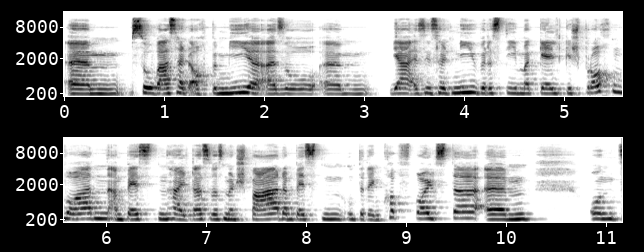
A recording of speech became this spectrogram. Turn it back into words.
Ähm, so war es halt auch bei mir. Also ähm, ja, es ist halt nie über das Thema Geld gesprochen worden. Am besten halt das, was man spart, am besten unter den Kopfpolster ähm, und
